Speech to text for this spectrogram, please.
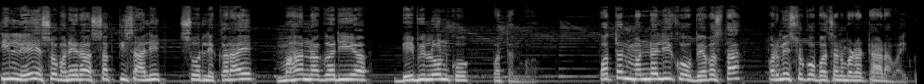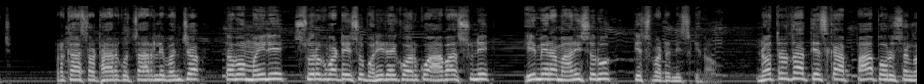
तिनले यसो भनेर शक्तिशाली स्वरले कराए महानगरीय बेबिलोनको पतन भयो। पतन मण्डलीको व्यवस्था परमेश्वरको वचनबाट टाढा भएको छ। प्रकाश अठारको चारले भन्छ तब मैले स्वर्गबाट यसो भनिरहेको अर्को आवाज सुने हे मेरा मानिसहरू त्यसबाट निस्केर आऊ नत्र त त्यसका पापहरूसँग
